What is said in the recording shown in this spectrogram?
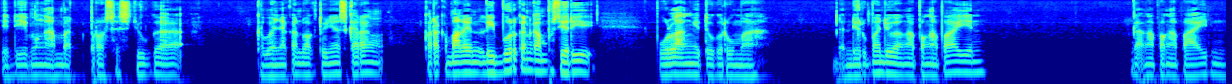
jadi menghambat proses juga kebanyakan waktunya sekarang karena kemarin libur kan kampus jadi pulang itu ke rumah. Dan di rumah juga ngapa-ngapain. Nggak ngapa-ngapain.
